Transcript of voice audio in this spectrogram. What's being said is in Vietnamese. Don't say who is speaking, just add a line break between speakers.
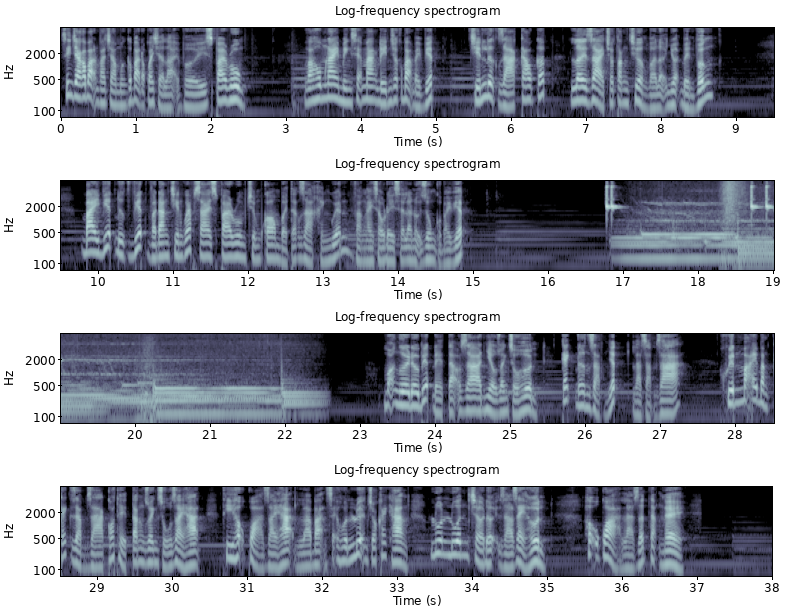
Xin chào các bạn và chào mừng các bạn đã quay trở lại với Spy Room. Và hôm nay mình sẽ mang đến cho các bạn bài viết Chiến lược giá cao cấp, lời giải cho tăng trưởng và lợi nhuận bền vững. Bài viết được viết và đăng trên website spyroom.com bởi tác giả Khánh Nguyễn và ngay sau đây sẽ là nội dung của bài viết. Mọi người đều biết để tạo ra nhiều doanh số hơn, cách đơn giản nhất là giảm giá. Khuyến mãi bằng cách giảm giá có thể tăng doanh số dài hạn, thì hậu quả dài hạn là bạn sẽ huấn luyện cho khách hàng luôn luôn chờ đợi giá rẻ hơn. Hậu quả là rất nặng nề.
